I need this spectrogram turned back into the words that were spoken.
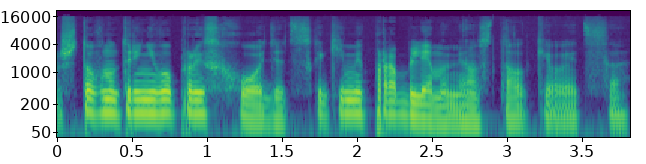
что внутри него происходит, с какими проблемами он сталкивается,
